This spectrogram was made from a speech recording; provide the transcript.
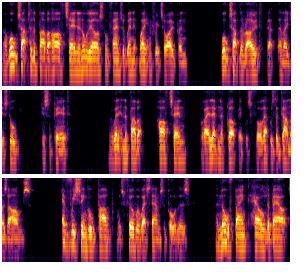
I walked up to the pub at half 10, and all the Arsenal fans were waiting for it to open. Walked up the road, and they just all disappeared. We went in the pub at half 10. By 11 o'clock, it was full. That was the Gunners' Arms. Every single pub was filled with West Ham supporters. The North Bank held about,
